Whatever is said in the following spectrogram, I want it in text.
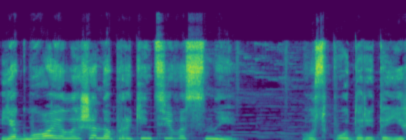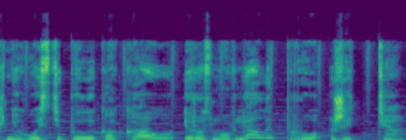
як буває лише наприкінці весни. Господарі та їхні гості пили какао і розмовляли про життя.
